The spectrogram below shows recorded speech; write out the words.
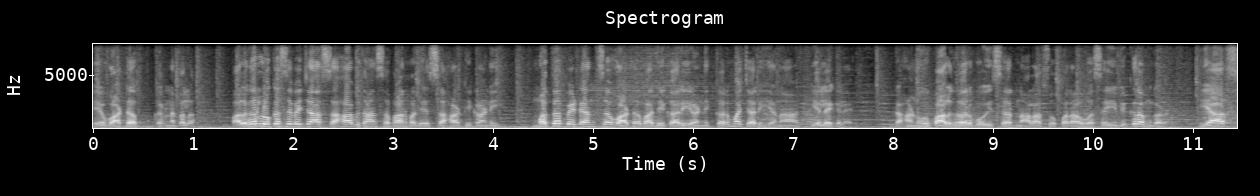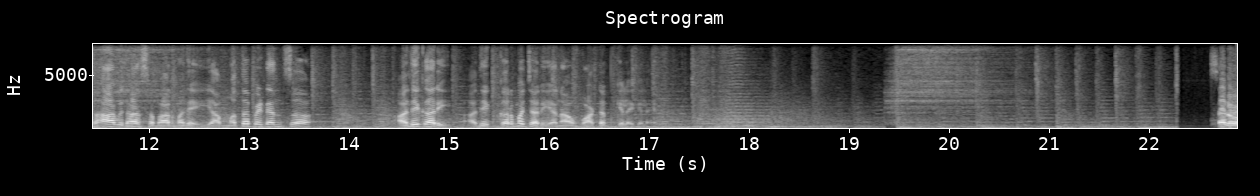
हे वाटप करण्यात आलं. पालघर लोकसभेच्या सहा विधानसभांमध्ये सहा ठिकाणी मतपेट्यांचं वाटप अधिकारी आणि कर्मचारी यांना केलं गेलंय. डहाणू पालघर बोईसर नालासोपारा वसई विक्रमगड या सहा विधानसभांमध्ये या मतपेट्यांचं अधिकारी अधिक कर्मचारी यांना वाटप केलं गेलंय सर्व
